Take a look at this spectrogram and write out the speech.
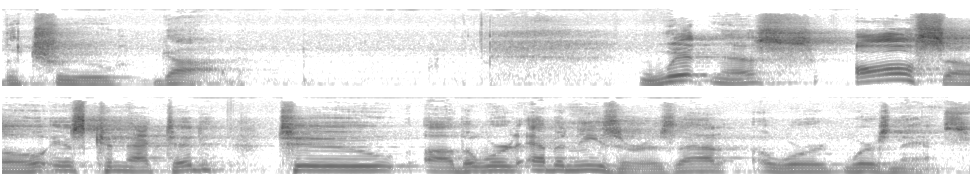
the true God. Witness also is connected to uh, the word Ebenezer. Is that a word? Where's Nance?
